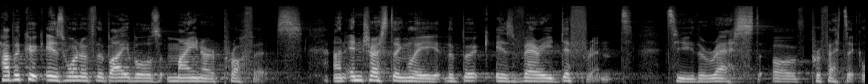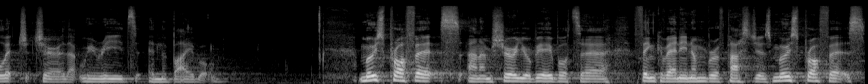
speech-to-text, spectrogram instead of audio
Habakkuk is one of the Bible's minor prophets. And interestingly, the book is very different to the rest of prophetic literature that we read in the Bible. Most prophets, and I'm sure you'll be able to think of any number of passages, most prophets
